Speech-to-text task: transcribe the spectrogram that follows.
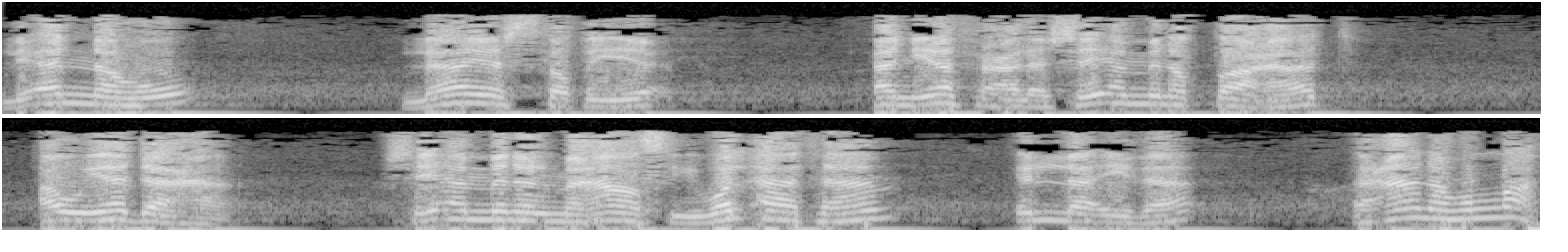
لأنه لا يستطيع أن يفعل شيئا من الطاعات أو يدع شيئا من المعاصي والآثام إلا إذا أعانه الله.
